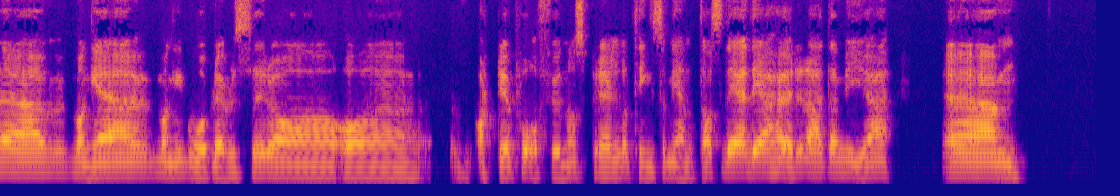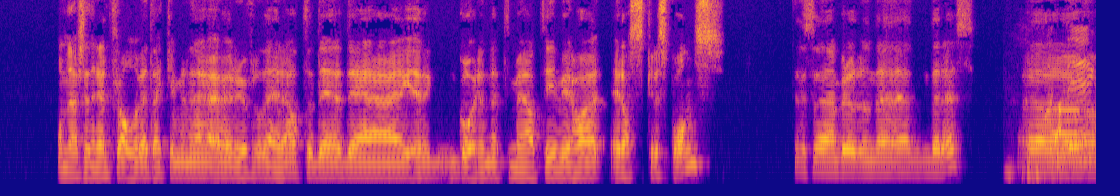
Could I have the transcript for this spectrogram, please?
med mange, mange gode opplevelser og, og artige påfunn og sprell og ting som gjentas. Det, det jeg hører, er at det er mye um, Om det er generelt for alle, vet jeg ikke, men jeg hører jo fra dere at det, det går inn dette med at de vil ha rask respons til disse brødrene deres. Uh,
